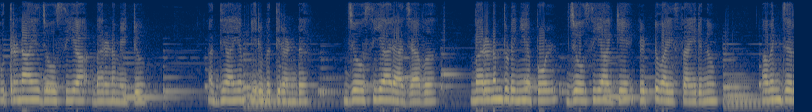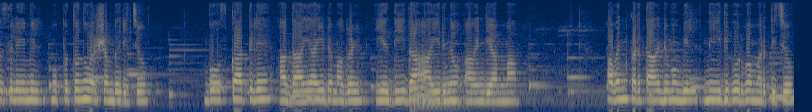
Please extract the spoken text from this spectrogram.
പുത്രനായ ജോസിയ ഭരണമേറ്റു. അധ്യായം ഇരുപത്തിരണ്ട്. ജോസിയ രാജാവ്. ഭരണം തുടങ്ങിയപ്പോൾ ജോസിയാക്ക് എട്ടു വയസ്സായിരുന്നു. അവൻ ജെറുസലേമിൽ മുപ്പത്തൊന്ന് വർഷം ഭരിച്ചു. ബോസ്കാത്തിലെ അദായായുടെ മകൾ യദീദ ആയിരുന്നു അവന്റെ അമ്മ. അവൻ കർത്താവിന്റെ മുമ്പിൽ നീതിപൂർവം വർത്തിച്ചു.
